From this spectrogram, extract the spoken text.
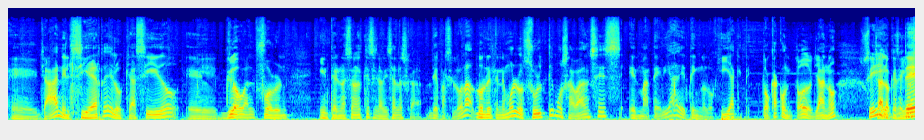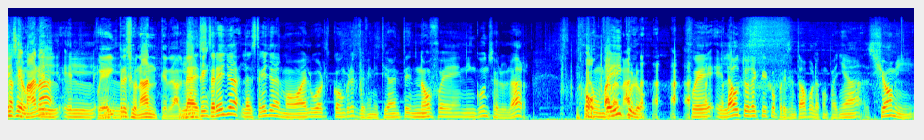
eh, ya en el cierre de lo que ha sido el Global Forum Internacional que se realiza en la ciudad de Barcelona, donde tenemos los últimos avances en materia de tecnología que te toca con todo ya, ¿no? Sí, o sea, lo que se hizo esa semana fue impresionante realmente. La estrella, la estrella del Mobile World Congress definitivamente no fue ningún celular. Fue un vehículo. Fue el auto eléctrico presentado por la compañía Xiaomi,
